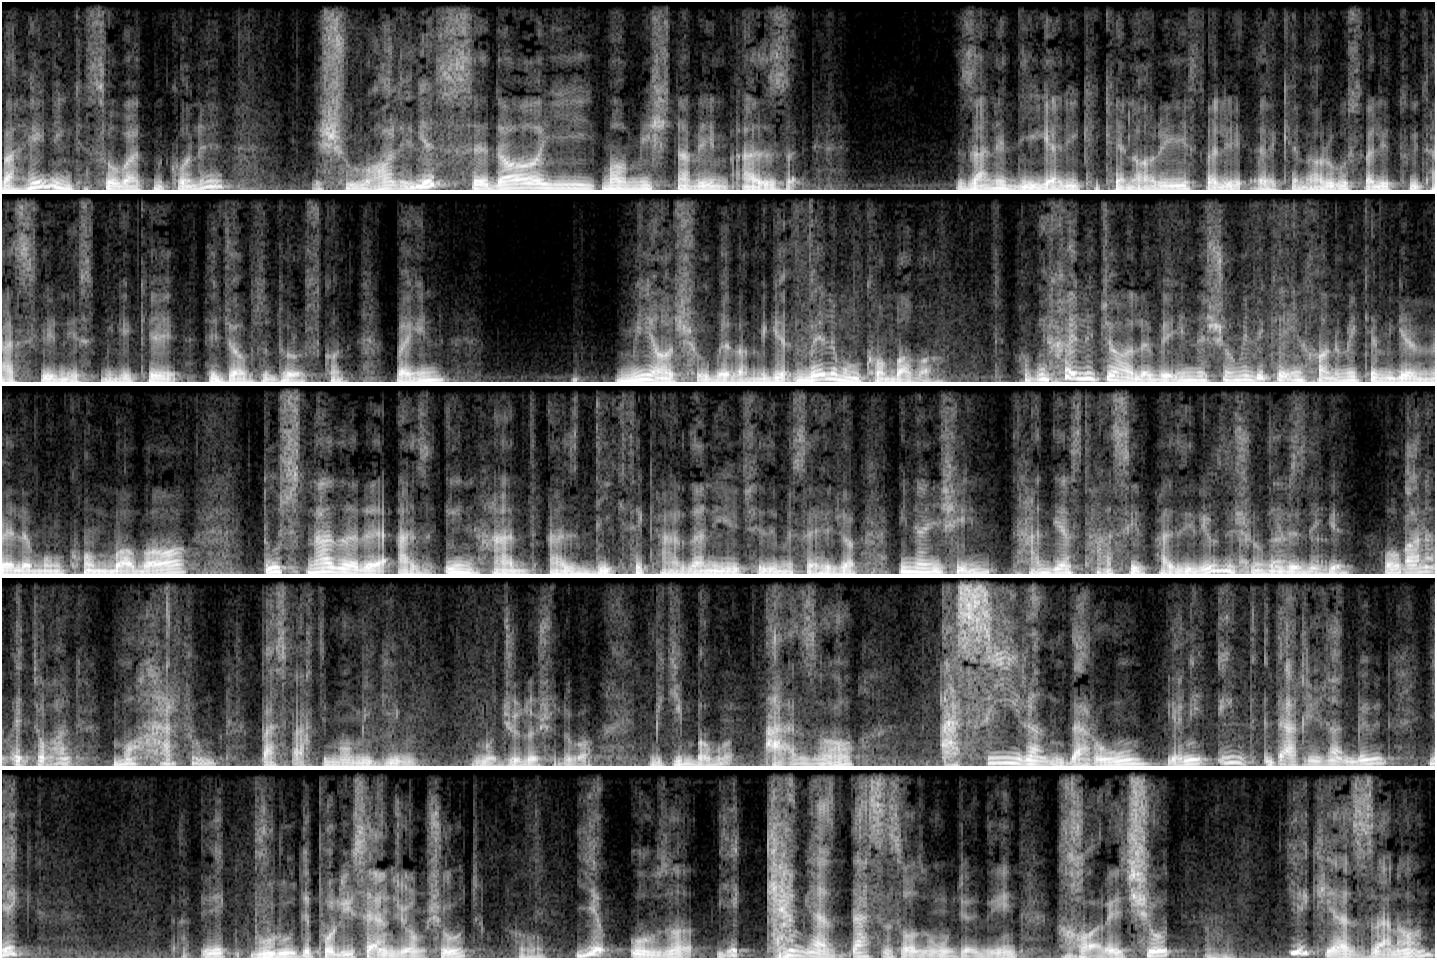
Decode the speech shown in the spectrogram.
و حین اینکه صحبت میکنه شروع حال یه صدایی ما میشنویم از زن دیگری که کناری است ولی کنار اوست ولی توی تصویر نیست. میگه که حجاب رو درست کن. و این میآشوبه و میگه ولمون کن بابا. خب این خیلی جالبه. این نشون میده که این خانمی که میگه ولمون کن بابا دوست نداره از این حد از دیکته کردن یه چیزی مثل حجاب. این یعنی این حدی از تاثیر پذیری رو نشون میده دیگه. خب؟ منم اتفاقا ما حرفم بس وقتی ما میگیم جدا شده با میگیم بابا اعضا اسیرن در اون. یعنی این دقیقاً ببین یک یک ورود پلیس انجام شد. خب. یه اوضاع یک کمی از دست سازمان مجاهدین خارج شد. یکی از زنان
